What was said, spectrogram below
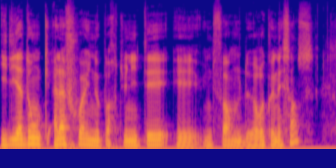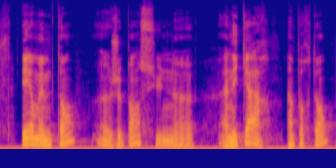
il y a donc à la fois une opportunité et une forme de reconnaissance, et en même temps, je pense, une, un écart important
